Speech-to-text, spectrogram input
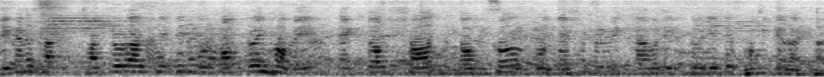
যেখানে ছাত্র রাজনীতির মূল মন্ত্রই হবে একদল সৎ, দক্ষ ও দেশপ্রেমিক নাগরিক তৈরিতে ভূমিকা রাখা।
